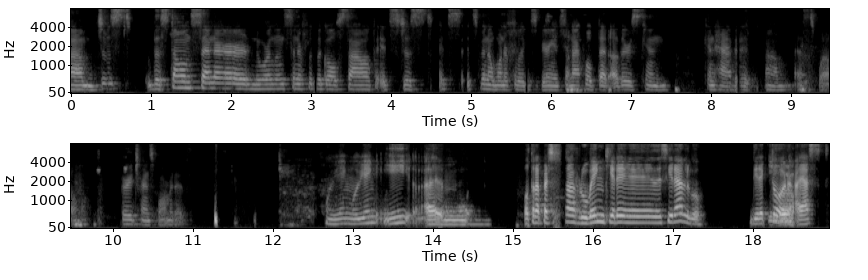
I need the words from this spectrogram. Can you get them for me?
Um, just the Stone Center, New Orleans Center for the Gulf South. It's just, it's, it's been a wonderful experience, and I hope that others can, can have it um, as well. Very transformative. Muy bien, muy bien. Y um, otra persona, Rubén, ¿quiere decir algo? Director, yeah. I asked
